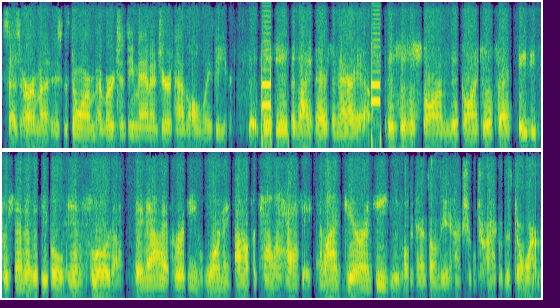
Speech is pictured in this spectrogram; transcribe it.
says Irma is the storm emergency managers have always feared. This is a nightmare scenario. This is a storm that's going to affect 80% of the people in Florida. They now have hurricane warning out for Tallahassee, and I guarantee you... It all depends on the actual track of the storm.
